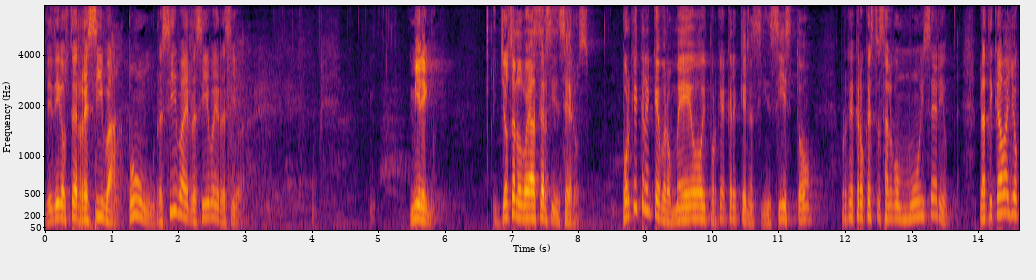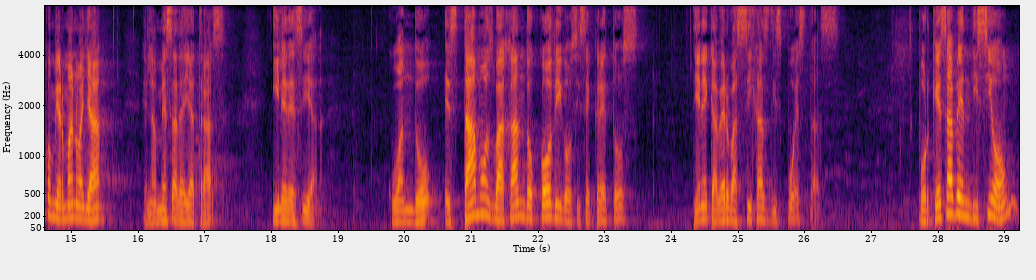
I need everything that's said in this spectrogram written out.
le diga usted, reciba, pum, reciba y reciba y reciba. Miren, yo se los voy a hacer sinceros. ¿Por qué creen que bromeo y por qué creen que les insisto? Porque creo que esto es algo muy serio. Platicaba yo con mi hermano allá, en la mesa de allá atrás, y le decía, cuando estamos bajando códigos y secretos, tiene que haber vasijas dispuestas. Porque esa bendición,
